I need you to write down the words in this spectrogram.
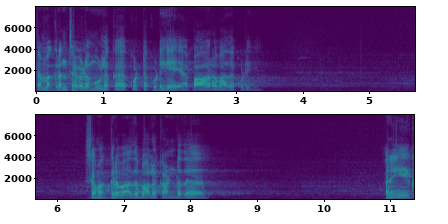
ತಮ್ಮ ಗ್ರಂಥಗಳ ಮೂಲಕ ಕೊಟ್ಟ ಕೊಡುಗೆ ಅಪಾರವಾದ ಕೊಡುಗೆ. ಸಮಗ್ರವಾದ ಬಾಲಕಾಂಡದ ಅನೇಕ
